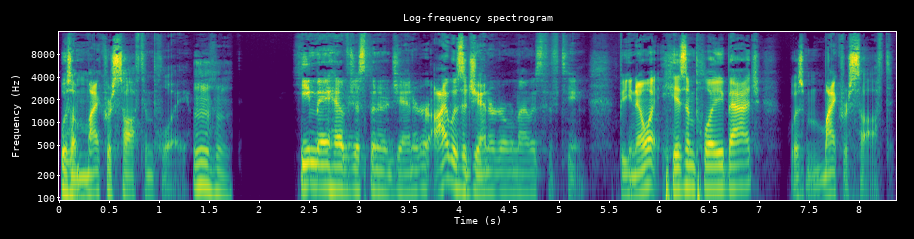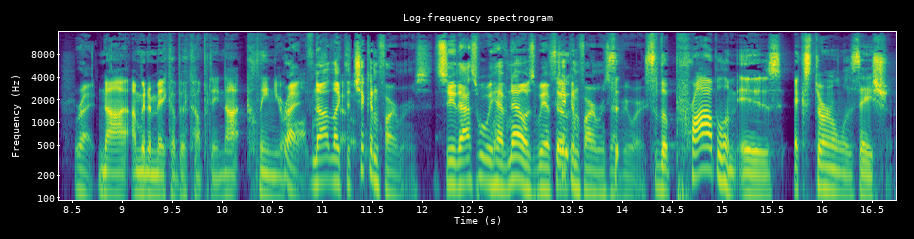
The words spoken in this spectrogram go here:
was a Microsoft employee. Mm-hmm. He may have just been a janitor. I was a janitor when I was 15. But you know what? His employee badge was Microsoft. Right. Not, I'm going to make up a company, not clean your Right. office. Not like the chicken farmers. See, that's what we have now is we have So- chicken farmers so- everywhere. So the problem is externalization,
